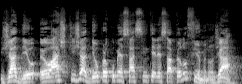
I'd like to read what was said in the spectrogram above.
já deu, eu acho que já deu para começar a se interessar pelo filme, não já?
